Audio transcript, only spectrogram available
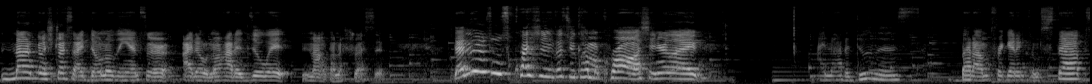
Not gonna stress it. I don't know the answer. I don't know how to do it. Not gonna stress it. Then there's those questions that you come across and you're like, I know how to do this, but I'm forgetting some steps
